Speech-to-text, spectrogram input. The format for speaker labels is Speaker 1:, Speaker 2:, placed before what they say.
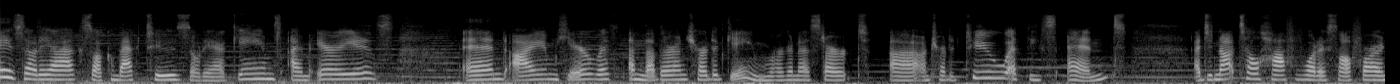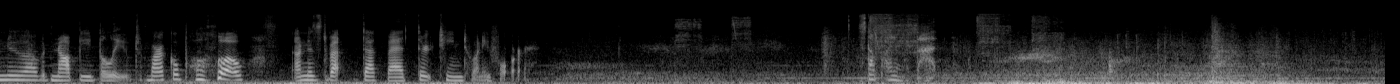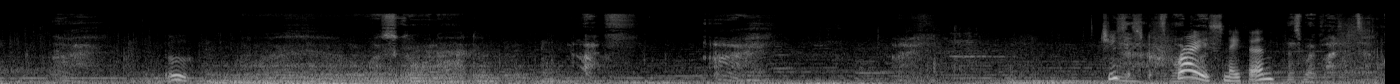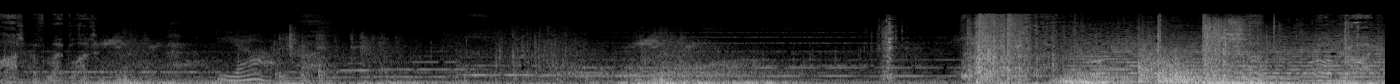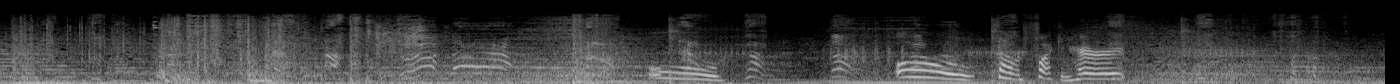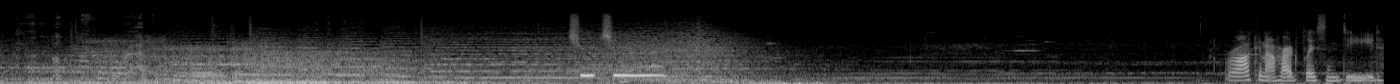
Speaker 1: Hey Zodiacs, welcome back to Zodiac Games. I'm Aries, and I am here with another Uncharted game. We're gonna start uh, Uncharted 2 at the end. I did not tell half of what I saw, for I knew I would not be believed. Marco Polo on his deathbed, 1324. Stop playing with that. Ooh.
Speaker 2: What's going on?
Speaker 1: Jesus Christ, Nathan.
Speaker 2: That's my blood. That's a lot of my blood.
Speaker 1: Yeah. Fucking hurt. Choo choo. Rock in a hard place indeed.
